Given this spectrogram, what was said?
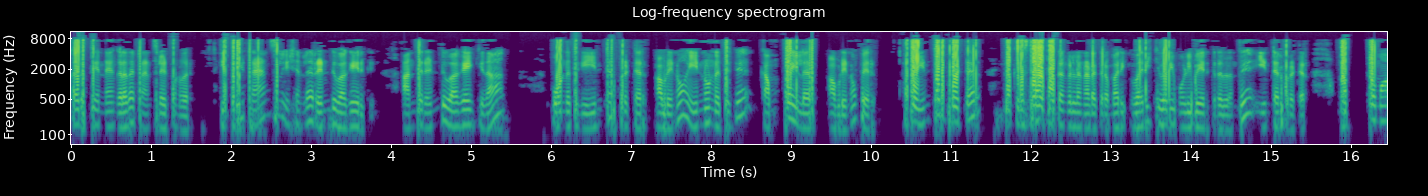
கருத்து என்னங்கிறத டிரான்ஸ்லேட் பண்ணுவார். இப்படி டிரான்ஸ்லேஷன்ல ரெண்டு வகை இருக்கு. அந்த ரெண்டு வகைக்கு தான் ஒன்னுத்துக்கு இன்டர்பிரட்டர் அப்படின்னும் இன்னொன்னுத்துக்கு கம்பைலர் அப்படின்னும் பேரு. அப்ப இன்டர்பிரேட்டர் இந்த கிறிஸ்தவ கூட்டங்கள்ல நடக்கிற மாதிரி வரிக்கு வரி மொழிபெயர்க்கிறது வந்து இன்டர்பிரேட்டர் மொத்தமா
